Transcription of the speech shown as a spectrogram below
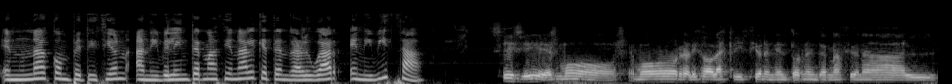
en una competición a nivel internacional que tendrá lugar en Ibiza. Sí, sí, hemos, hemos realizado la inscripción en el torneo internacional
